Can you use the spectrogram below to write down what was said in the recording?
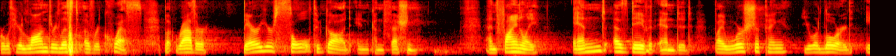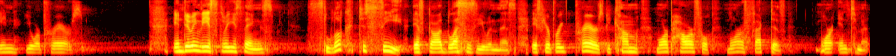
or with your laundry list of requests, but rather bare your soul to God in confession. And finally, end as David ended by worshiping your Lord in your prayers. In doing these three things, Look to see if God blesses you in this, if your prayers become more powerful, more effective, more intimate.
